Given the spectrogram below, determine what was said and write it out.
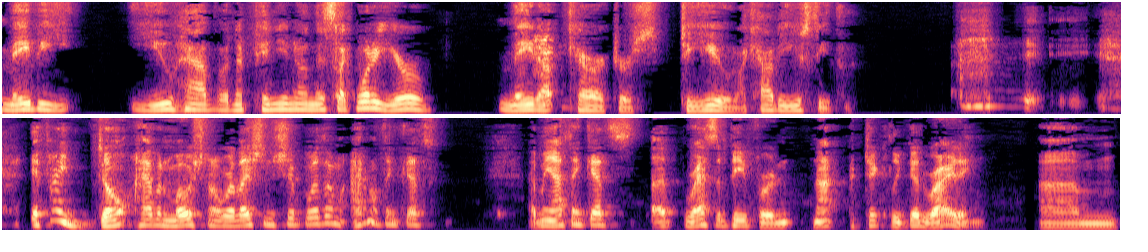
maybe you have an opinion on this. Like, what are your made up characters to you? Like, how do you see them? if I don't have an emotional relationship with them, I don't think that's. I mean, I think that's a recipe for not particularly good writing. Um,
